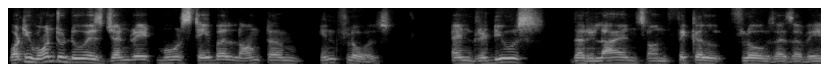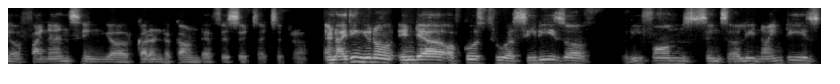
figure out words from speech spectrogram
what you want to do is generate more stable long term inflows and reduce the reliance on fickle flows as a way of financing your current account deficits, etc. And I think, you know, India, of course, through a series of reforms since early 90s,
